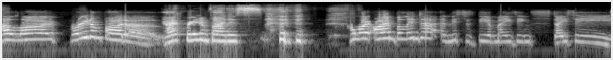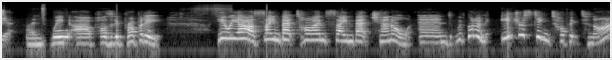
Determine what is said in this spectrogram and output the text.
Hello, freedom fighters. Hi, freedom fighters. Hello, I am Belinda, and this is the amazing Stacey, and we are Positive Property. Here we are, same bat time, same bat channel, and we've got an interesting topic tonight.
